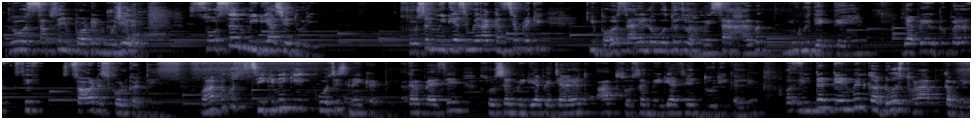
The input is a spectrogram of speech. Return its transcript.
जो सबसे इम्पोर्टेंट मुझे लगता है सोशल मीडिया से दूरी। सोशल मीडिया से मेरा कंसेप्ट है कि बहुत सारे लोग होते हैं जो हमेशा हर वक्त मूवी देखते हैं या फिर यूट्यूब पर सिर्फ़ शॉर्ट स्क्रॉल करते हैं। वहाँ पे कुछ सीखने की कोशिश नहीं करते। अगर पैसे सोशल मीडिया पे जा रहे हैं तो आप सोशल मीडिया से दूरी कर लें और इंटरटेनमेंट का डोज थोड़ा आप कम लें।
